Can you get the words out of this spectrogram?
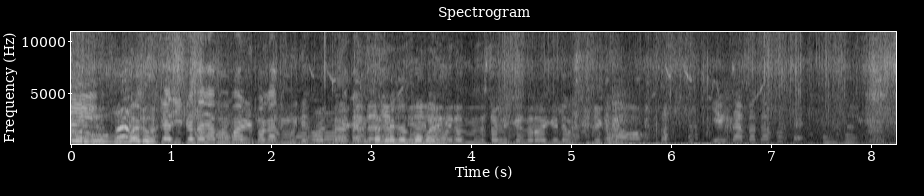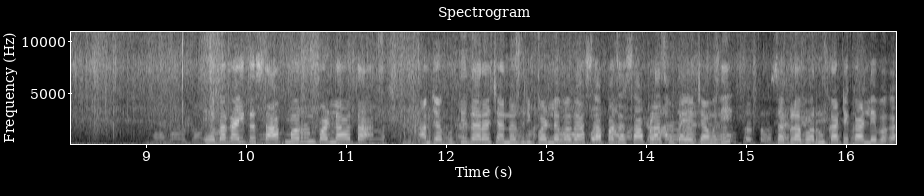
उडकून सगळ्याच्याच मोबाईल हे. बघा इथं साप मरून पडला होता. आमच्या गुत्तेदाराच्या नजरी पडलं बघा सापाचा सापळाच होता याच्यामध्ये. सगळं भरून काटे काढले बघा.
